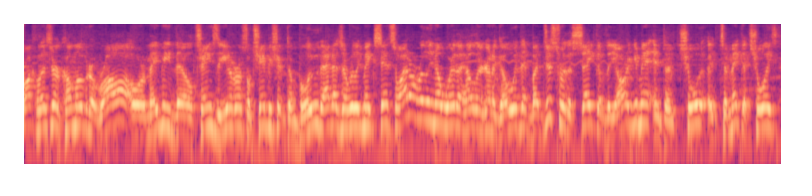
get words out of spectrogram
Brock Lesnar come over to Raw, or maybe they'll change the Universal Championship to blue. That doesn't really make sense, so I don't really know where the hell they're going to go with it, but just for the sake of the argument and to, uh, to make a choice,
